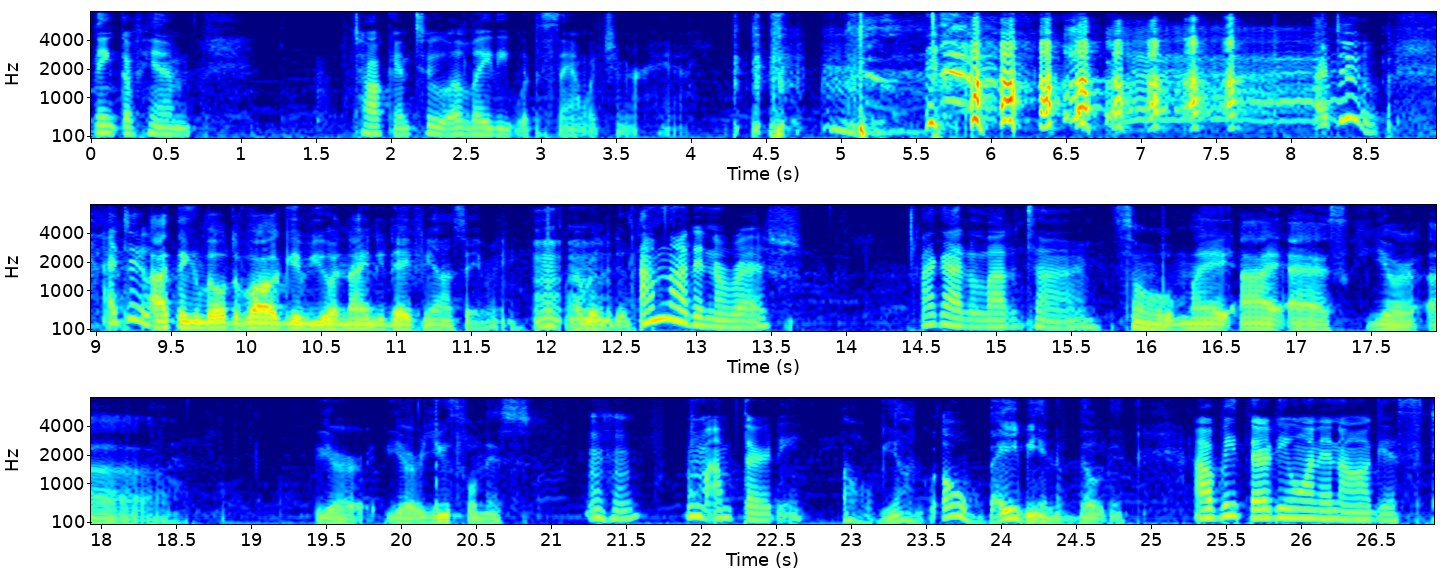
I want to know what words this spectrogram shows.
think of him talking to a lady with a sandwich in her hand. I do. I do. I think Lil Duval give you a ninety day fiance ring. I really do. I'm not in a rush. I got a lot of time. So may I ask your uh your your youthfulness? Mm-hmm. I'm, I'm 30. Oh, young. Oh, baby in the building. I'll be 31 in August.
